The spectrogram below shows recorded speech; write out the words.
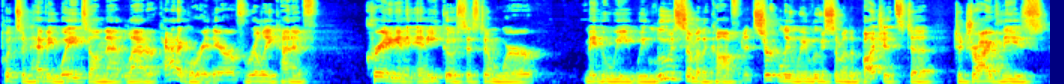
put some heavy weights on that latter category there of really kind of creating an, an ecosystem where maybe we we lose some of the confidence. Certainly, we lose some of the budgets to to drive these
